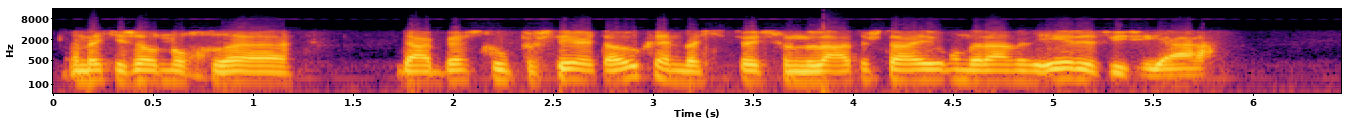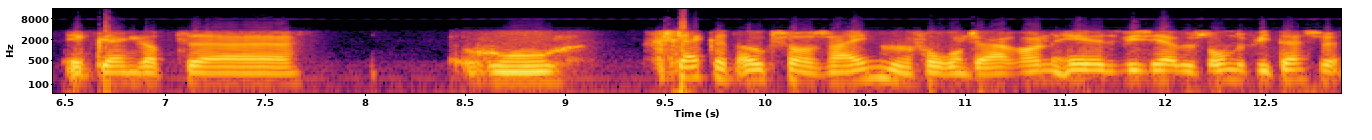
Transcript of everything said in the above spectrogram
En dat je zo nog uh, daar best goed presteert ook. En dat je twee seizoenen later sta je onderaan in de Eredivisie. Ja, ik denk dat hoe gek het ook zal zijn, we volgend jaar gewoon een Eredivisie hebben zonder Vitesse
